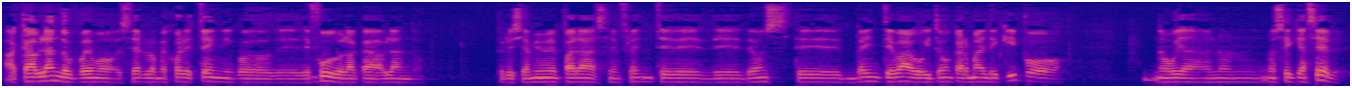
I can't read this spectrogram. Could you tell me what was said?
Acá hablando podemos ser los mejores técnicos de, de fútbol acá hablando. Pero si a mí me paras enfrente de, de, de, 11, de 20 vagos y tengo que armar el equipo, no voy a, no, no sé qué hacer.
